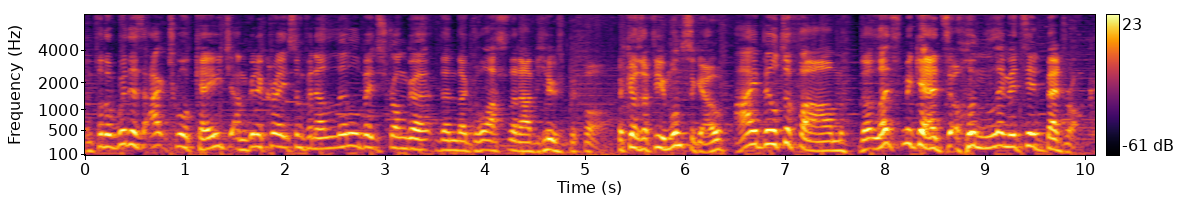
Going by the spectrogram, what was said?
And for the Wither's actual cage, I'm going to create something a little bit stronger than the glass that I've used before. Because a few months ago, I built a farm that lets me get unlimited bedrock.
